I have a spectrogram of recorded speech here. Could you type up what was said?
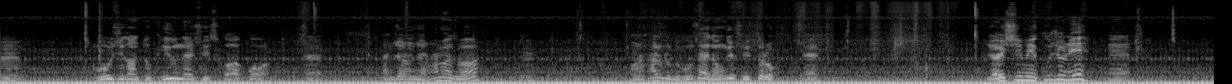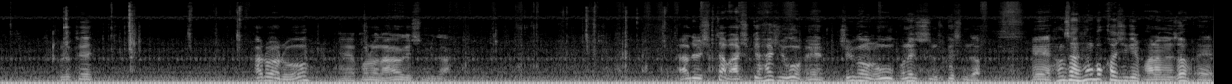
예. 오후 시간 또 기운 낼 수 있을 것 같고 예. 안전운전 하면서 예. 오늘 하루도 무사히 넘길 수 있도록 예. 열심히 꾸준히 예. 그렇게 하루하루 예, 걸어 나가겠습니다. 다들 식사 맛있게 하시고 예, 즐거운 오후 보내셨으면 좋겠습니다. 예, 항상 행복하시길 바라면서 예,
